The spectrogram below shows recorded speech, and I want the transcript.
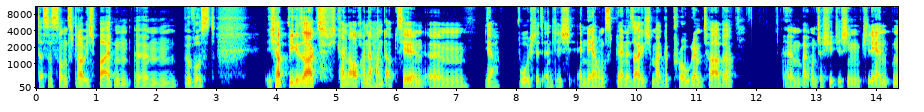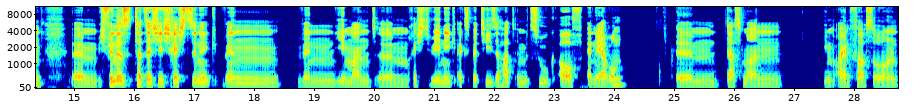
Das ist uns, glaube ich, beiden ähm, bewusst. Ich habe, wie gesagt, ich kann auch an der Hand abzählen, ähm, ja, wo ich letztendlich Ernährungspläne, sage ich mal, geprogrammt habe ähm, bei unterschiedlichen Klienten. Ähm, ich finde es tatsächlich recht sinnig, wenn, wenn jemand ähm, recht wenig Expertise hat in Bezug auf Ernährung, ähm, dass man ihm einfach so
